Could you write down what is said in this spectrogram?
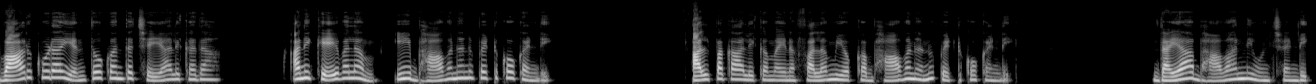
వారు కూడా ఎంతో కొంత చెయ్యాలి కదా అని కేవలం ఈ భావనను పెట్టుకోకండి. అల్పకాలికమైన ఫలం యొక్క భావనను పెట్టుకోకండి. దయాభావాన్ని ఉంచండి.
